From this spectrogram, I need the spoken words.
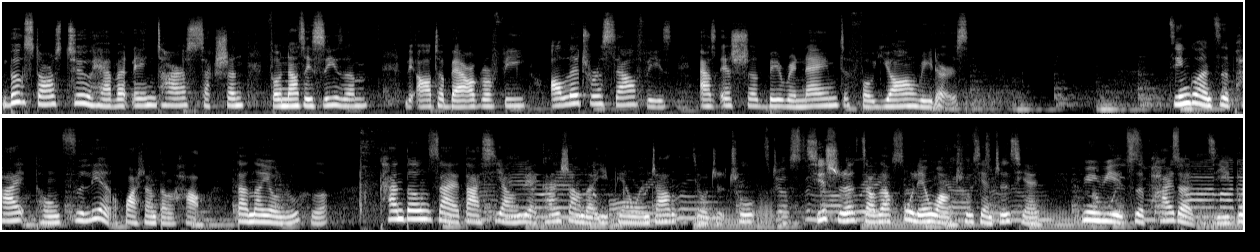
Bookstores too have an entire section for narcissism, the autobiography, or literal selfies, as it should be renamed for young readers. 尽管自拍同自恋画上等号，但那又如何？刊登在《大西洋月刊》上的一篇文章就指出，其实早在互联网出现之前，孕育自拍的极度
